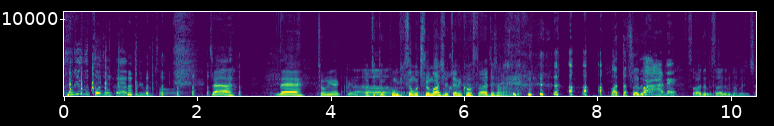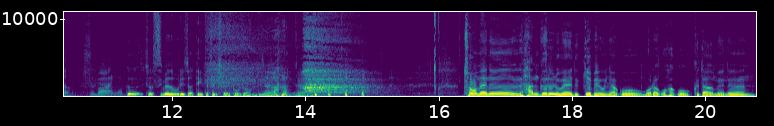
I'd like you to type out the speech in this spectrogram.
구리부터 전과야. 구리부터. 자, 네 정리할게요. 어쨌든 공직선거 출마하실 때는 그거 써야 되잖아요. 맞다 써야 출마 된다. 안 해. 써야 된다 써야 된다고 진짜. 출마 안 해. 그 저 쓰면 우리 저 데이터 센터에 보도합니다. 네. 처음에는 한글을 왜 늦게 배우냐고 뭐라고 하고 그 다음에는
